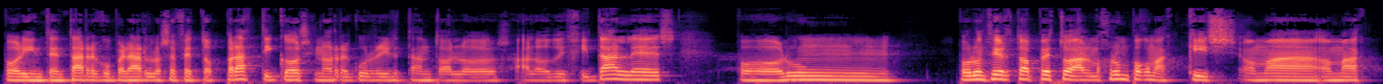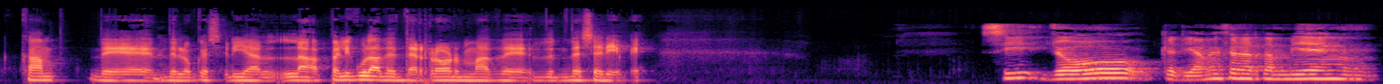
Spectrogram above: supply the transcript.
por intentar recuperar los efectos prácticos y no recurrir tanto a los, a los digitales, por un, por un cierto aspecto a lo mejor un poco más quiche o más, o más camp de, de lo que sería la película de terror más de, de, serie B. Sí, yo quería mencionar también,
